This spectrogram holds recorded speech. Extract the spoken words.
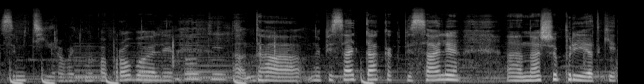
сымитировать. Мы попробовали э, да, написать так, как писали э, наши предки.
